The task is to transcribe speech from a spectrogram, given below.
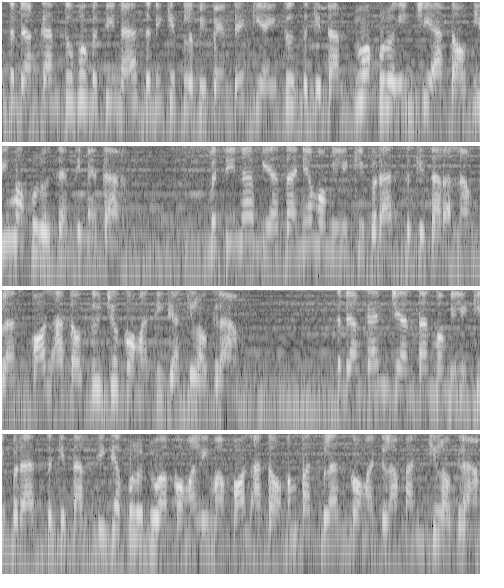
Sedangkan tubuh betina sedikit lebih pendek yaitu sekitar 20 inci atau 50 cm. Betina biasanya memiliki berat sekitar 16 pon atau 7,3 kg. Sedangkan jantan memiliki berat sekitar 32,5 pon atau 14,8 kg.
